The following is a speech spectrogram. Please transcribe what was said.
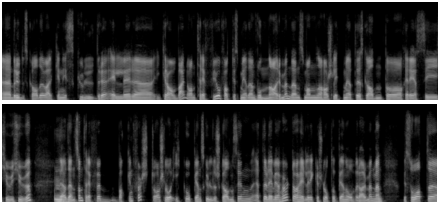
eh, bruddskade verken i skuldre eller eh, i kravbein. Og han treffer jo faktisk med den vonde armen, den som han har slitt med etter skaden på Jerez i 2020. Det er jo mm. den som treffer bakken først, og han slår ikke opp igjen skulderskaden sin etter det vi har hørt, og heller ikke slått opp igjen overarmen. Men vi så at uh,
